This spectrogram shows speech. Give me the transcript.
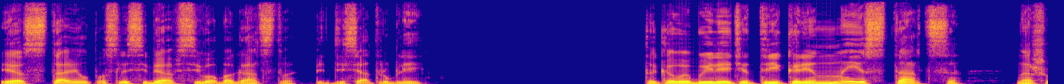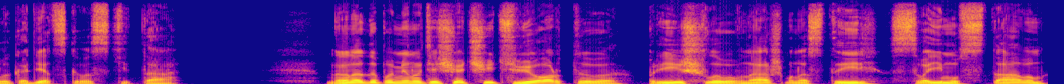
и оставил после себя всего богатства — 50 рублей. Таковы были эти три коренные старца нашего кадетского скита. Но надо помянуть еще четвертого, пришлого в наш монастырь с своим уставом,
